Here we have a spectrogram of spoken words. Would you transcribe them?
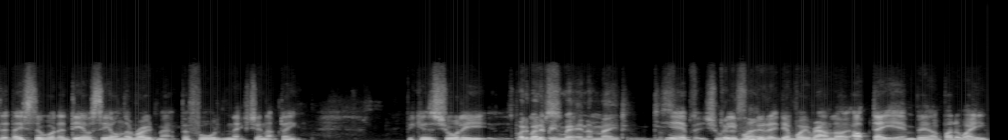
that they've still got a DLC on the roadmap before the next gen update. Because surely, It's probably better been written and made. Just, Yeah, but surely you want to do it the other way around, like update it and be like, by the way,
